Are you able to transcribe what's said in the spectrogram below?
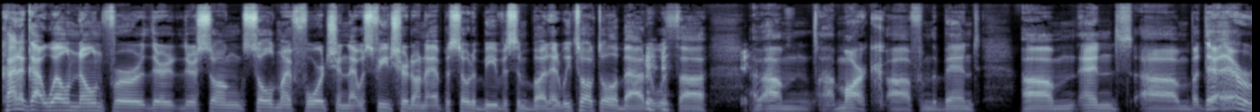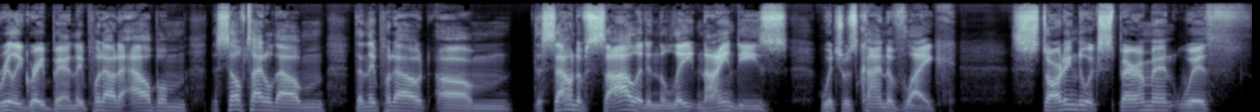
kind of got well known for their their song "Sold My Fortune" that was featured on an episode of Beavis and Butthead. We talked all about it with uh, um, uh, Mark uh, from the band. Um, and um, but they're they're a really great band. They put out an album, the self-titled album. Then they put out um the sound of solid in the late 90s which was kind of like starting to experiment with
